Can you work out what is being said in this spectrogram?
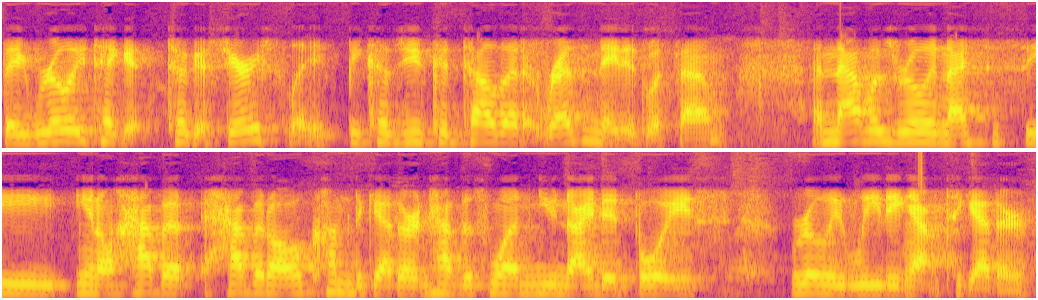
they really take it took it seriously because you could tell that it resonated with them. And that was really nice to see you know have it have it all come together and have this one united voice really leading out together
